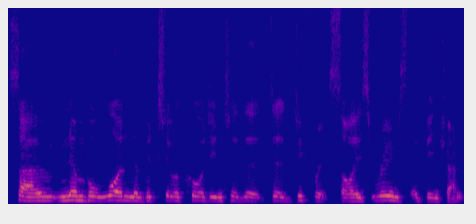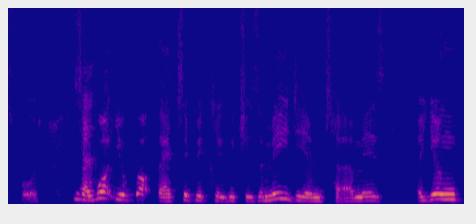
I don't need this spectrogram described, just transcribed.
So number one, number two, according to the, the different size rooms that have been transferred. So what you've got there typically, which is a medium term, is a young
